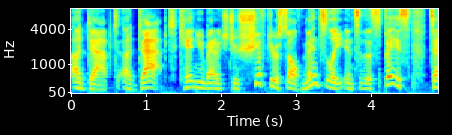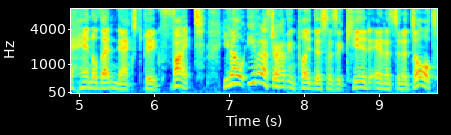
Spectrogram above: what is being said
adapt, adapt. Can you manage to shift yourself mentally into the space to handle that next big fight? You know, even after having played this as a kid and as an adult,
